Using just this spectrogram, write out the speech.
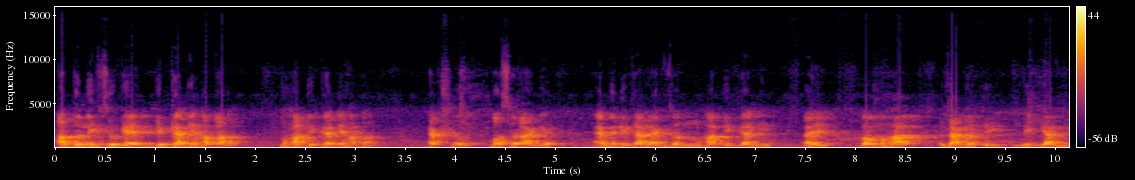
আধুনিক যুগে বিজ্ঞানী হাবাল, মহাবিজ্ঞানী হাবাল। একশো বছর আগে আমেরিকার একজন মহাবিজ্ঞানী, এই মহাজাগতিক বিজ্ঞানী,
